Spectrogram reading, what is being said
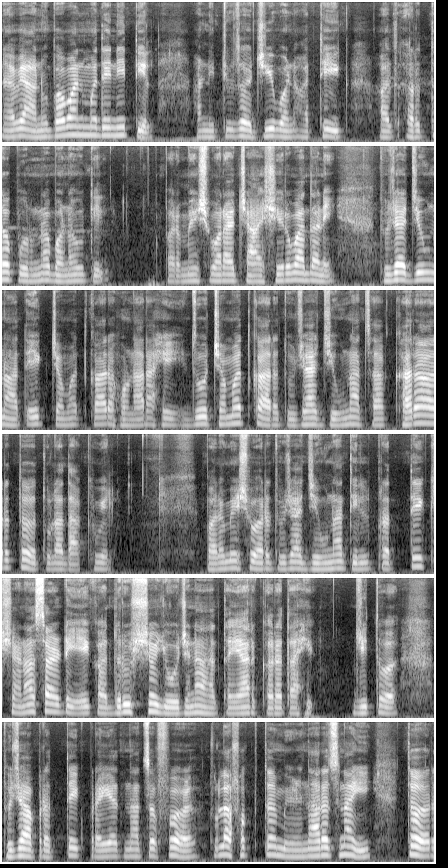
नव्या अनुभवांमध्ये नेतील आणि तुझं जीवन अधिक अर्थपूर्ण बनवतील. परमेश्वराच्या आशीर्वादाने तुझ्या जीवनात एक चमत्कार होणार आहे जो चमत्कार तुझ्या जीवनाचा खरा अर्थ तुला दाखवेल. परमेश्वर तुझ्या जीवनातील प्रत्येक क्षणासाठी एक अदृश्य योजना तयार करत आहे जिथं तुझ्या प्रत्येक प्रयत्नाचं फळ तुला फक्त मिळणारच नाही तर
